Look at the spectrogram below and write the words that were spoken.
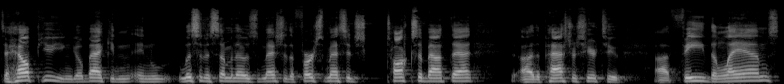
to help you. You can go back and, and listen to some of those messages. The first message talks about that. Uh, the pastor's here to uh, feed the lambs,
